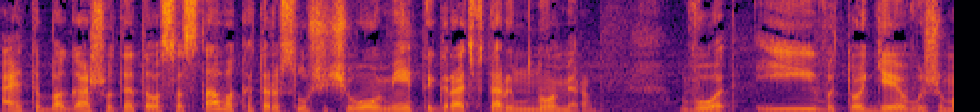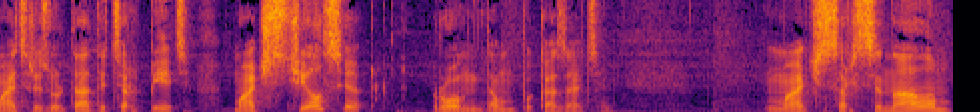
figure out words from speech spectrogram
а это багаж вот этого состава, который в случае чего умеет играть вторым номером. Вот. И в итоге выжимать результаты, терпеть. Матч с Челси, ровный тому показатель матч с Арсеналом,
